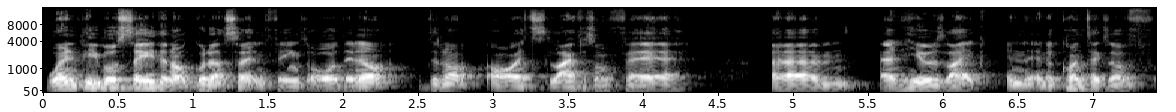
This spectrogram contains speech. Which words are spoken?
When people say they're not good at certain things, or they're not, they're not, or it's life is unfair. Um, and he was like, in the, in the context of,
